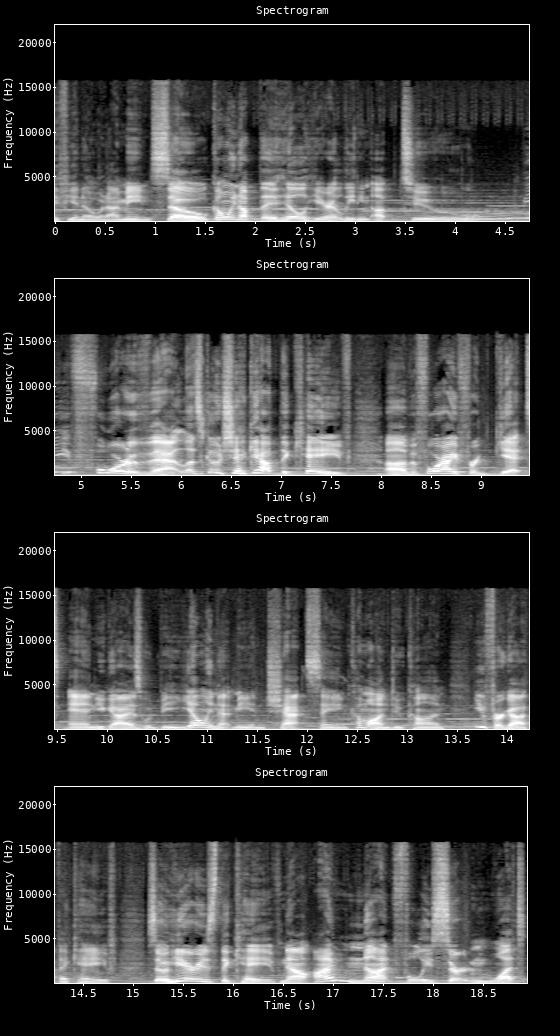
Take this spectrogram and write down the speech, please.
if you know what I mean. So, going up the hill here, leading up to before that, let's go check out the cave. Uh, before I forget, and you guys would be yelling at me in chat saying, come on, Dukon, you forgot the cave. So here is the cave. Now, I'm not fully certain what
